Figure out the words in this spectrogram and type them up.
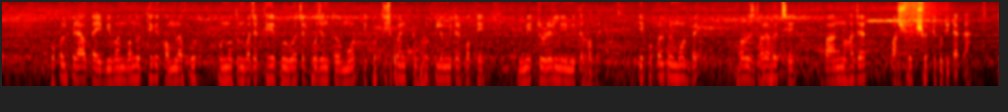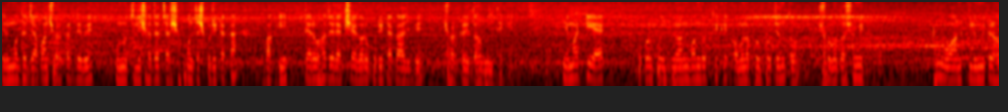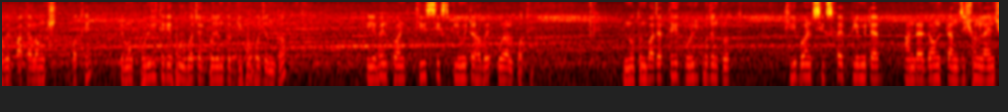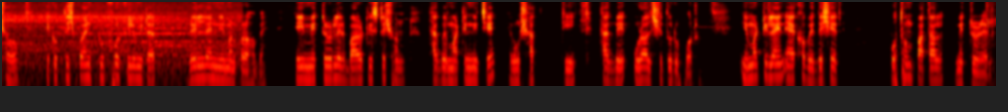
প্রকল্পের আওতায় বিমানবন্দর থেকে কমলাপুর ও নতুন বাজার থেকে পূর্বাচল পর্যন্ত মোট একত্রিশ পয়েন্ট টু ফোর কিলোমিটার পথে মেট্রো রেল নির্মিত হবে। এই প্রকল্পের মোট ব্যয় খরচ ধরা হয়েছে বাহান্ন হাজার পাঁচশো একষট্টি কোটি টাকা। এর মধ্যে জাপান সরকার দেবে উনচল্লিশ হাজার চারশো পঞ্চাশ কোটি টাকা, বাকি তেরো হাজার একশো এগারো কোটি টাকা আসবে সরকারি তহবিল থেকে। এমআরটি এক, প্রকল্প বিমানবন্দর থেকে কমলাপুর পর্যন্ত ষোলো দশমিক টু ওয়ান কিলোমিটার হবে পাতালং পথে এবং কুড়িল থেকে পূর্বাচল পর্যন্ত ডিপো পর্যন্ত eleven point three six kilometre হবে উড়াল পথে। নতুন বাজার থেকে কুড়িল পর্যন্ত three point six five kilometre underground transition line সহ একত্রিশ point two four kilometre rail line নির্মাণ করা হবে। এই মেট্রো রেলের বারোটি স্টেশন থাকবে মাটির নিচে এবং সাতটি থাকবে উড়াল সেতুর উপর। এমআরটি লাইন এক হবে দেশের প্রথম পাতাল মেট্রো রেল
